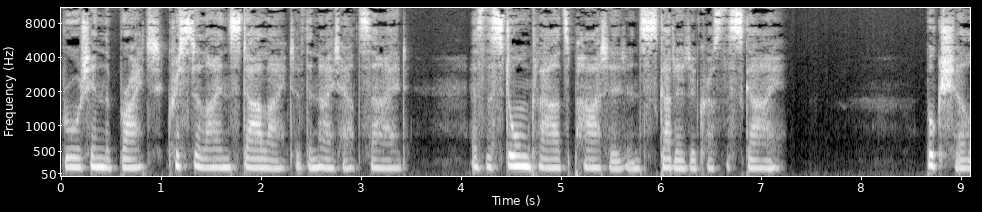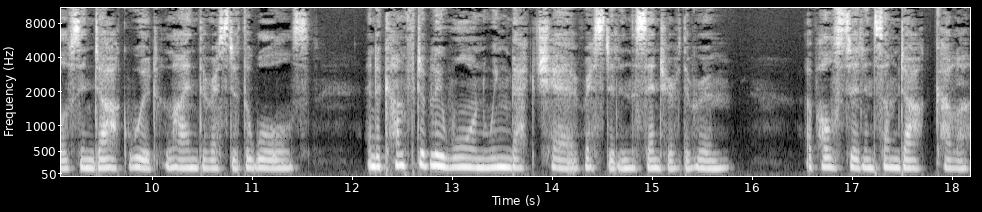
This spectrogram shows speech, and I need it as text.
brought in the bright, crystalline starlight of the night outside as the storm clouds parted and scudded across the sky. Bookshelves in dark wood lined the rest of the walls, and a comfortably worn wingback chair rested in the center of the room, upholstered in some dark color.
